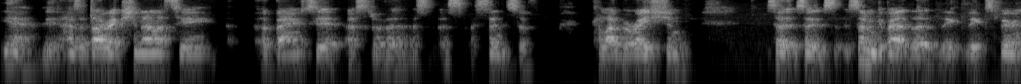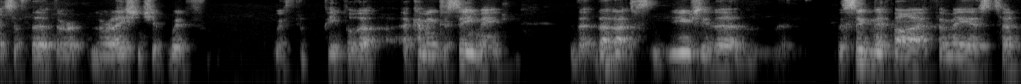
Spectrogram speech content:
yeah, it has a directionality about it, a sort of a, a, a sense of collaboration so so it's something about the, the, the experience of the, the, the relationship with with the people that are coming to see me that, that that's usually the the signifier for me as to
